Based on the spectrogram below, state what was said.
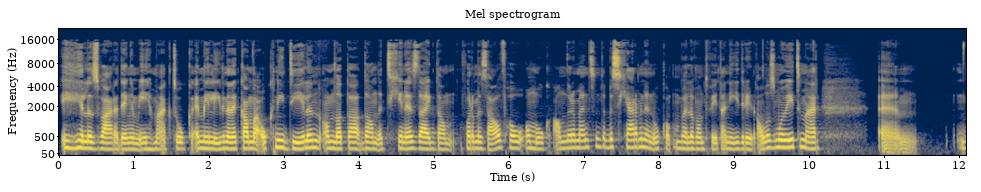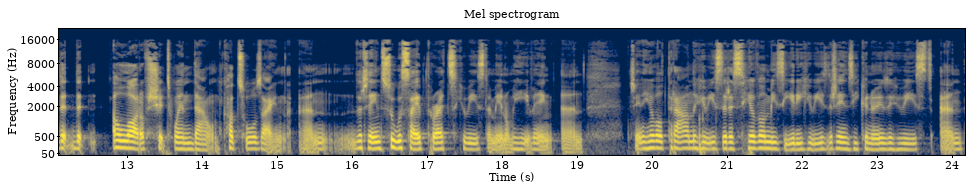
hele zware dingen meegemaakt ook in mijn leven. En ik kan dat ook niet delen, omdat dat dan hetgeen is dat ik dan voor mezelf hou om ook andere mensen te beschermen. En ook omwille van het feit dat niet iedereen alles moet weten. Maar um, de, a lot of shit went down, ik ga het zo zeggen. En er zijn suicide threats geweest in mijn omgeving. En er zijn heel veel tranen geweest, er is heel veel miserie geweest, er zijn ziekenhuizen geweest. En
